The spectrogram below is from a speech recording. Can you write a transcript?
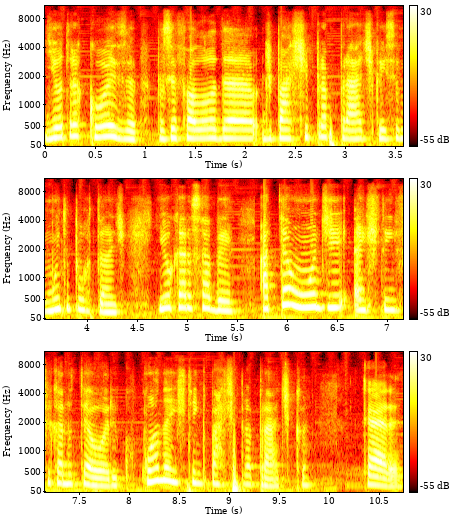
E outra coisa, você falou da, de partir para prática, isso é muito importante. E eu quero saber até onde a gente tem que ficar no teórico, quando a gente tem que partir para prática. Cara,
